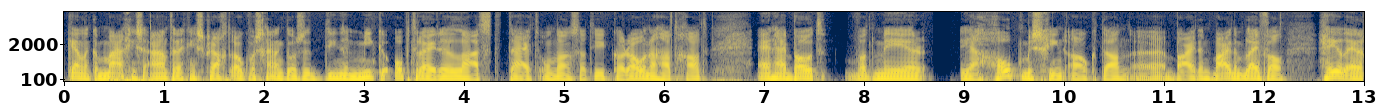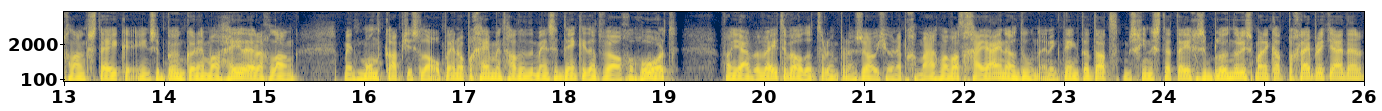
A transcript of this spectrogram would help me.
kennelijk een magische aantrekkingskracht. Ook waarschijnlijk door zijn dynamieke optreden de laatste tijd. Ondanks dat hij corona had gehad. En hij bood wat meer ja, hoop misschien ook dan eh, Biden. Biden bleef wel heel erg lang steken in zijn bunker. En wel heel erg lang met mondkapjes lopen. En op een gegeven moment hadden de mensen denk ik dat wel gehoord. Van ja, we weten wel dat Trump er een zootje van heeft gemaakt. Maar wat ga jij nou doen? En ik denk dat dat misschien een strategische blunder is. Maar ik had begrepen dat jij daar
